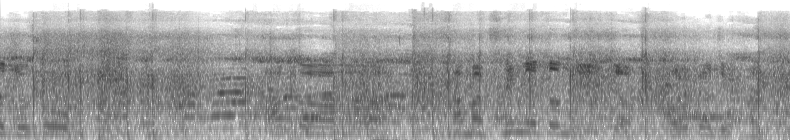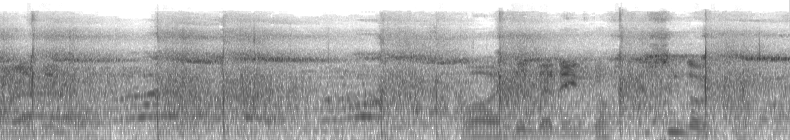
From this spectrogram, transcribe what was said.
내려주고 아까 가막 생겼던 데 있죠. 거기까지 가, 가야 되는 거와 애들 내리니까 훨씬 가볍다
